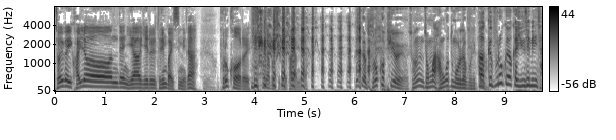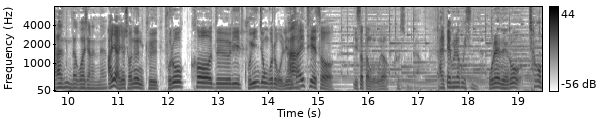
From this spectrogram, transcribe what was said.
저희가 이 관련된 이야기를 드린 바 있습니다. 음. 브로커를 찾아보시길 바랍니다. 그러니까 브로커 필요해요. 저는 정말 아무것도 모르다 보니까. 아, 그 브로커 역할 윤세민이 잘한다고 하지 않았나요? 아니, 아니요. 저는 그 브로커들이 구인 정보를 올리는 아. 사이트에서 있었던 거고요. 그렇습니다. 발뺌을 하고 있습니다. 올해대로 창업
